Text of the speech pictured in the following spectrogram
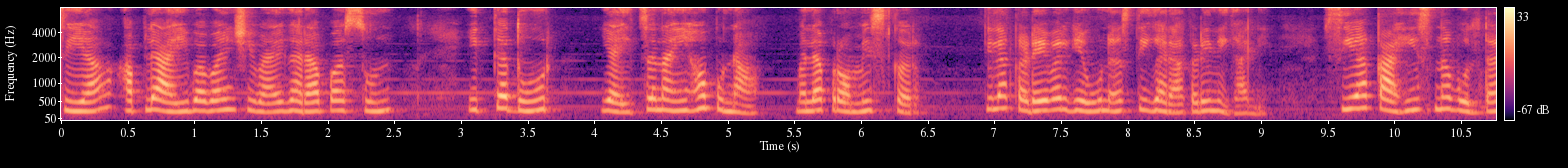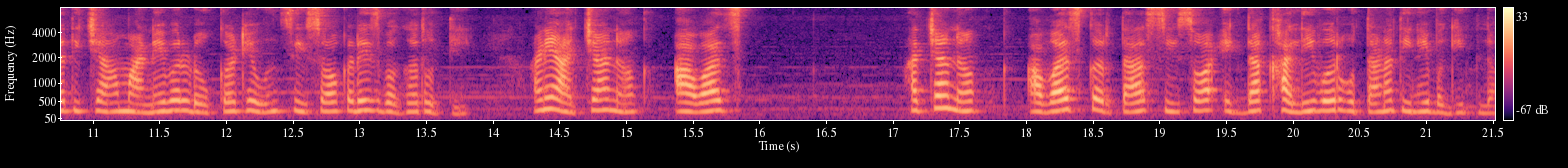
सिया आपल्या आईबाबांशिवाय घरापासून इतक्या दूर यायचं नाही हं पुन्हा? मला प्रॉमिस कर. तिला कडेवर घेऊनच ती घराकडे निघाली. सिया काहीच न बोलता तिच्या मानेवर डोकं ठेवून सिसॉकडेच बघत होती. आणि अचानक आवाज अचानक आवाज करता सिसॉ एकदा खालीवर होताना तिने बघितलं.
